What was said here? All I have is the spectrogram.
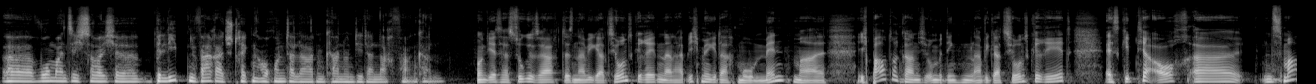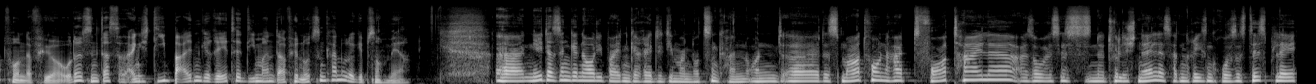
äh, wo man sich solche beliebten Fahrradstrecken auch runterladen kann und die dann nachfahren kann. Und jetzt hast du gesagt, das Navigationsgerät, und dann habe ich mir gedacht, Moment mal, ich brauche doch gar nicht unbedingt ein Navigationsgerät. Es gibt ja auch äh, ein Smartphone dafür, oder? Sind das eigentlich die beiden Geräte, die man dafür nutzen kann, oder gibt es noch mehr? Äh, nee, das sind genau die beiden Geräte, die man nutzen kann. Und äh, das Smartphone hat Vorteile. Also es ist natürlich schnell, es hat ein riesengroßes Display.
